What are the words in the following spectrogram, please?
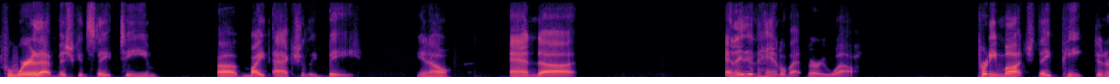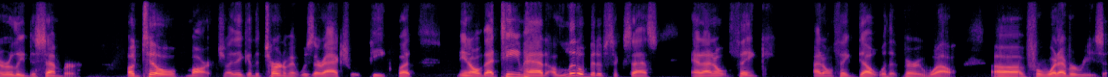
for where that Michigan State team uh, might actually be, you know, and uh, and they didn't handle that very well. Pretty much, they peaked in early December until March. I think in the tournament was their actual peak, but you know that team had a little bit of success, and I don't think I don't think dealt with it very well uh, for whatever reason.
